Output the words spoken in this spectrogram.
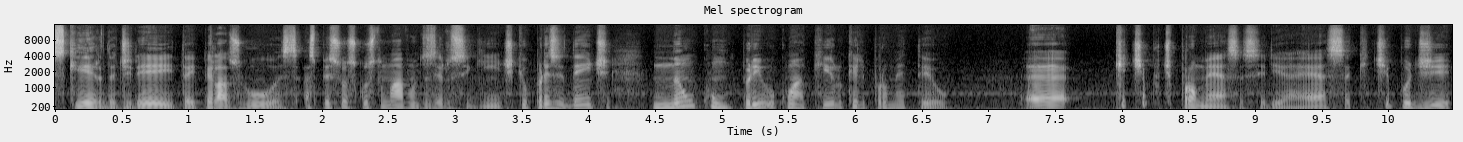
esquerda, direita e pelas ruas, as pessoas costumavam dizer o seguinte, que o presidente não cumpriu com aquilo que ele prometeu. É, que tipo de promessa seria essa? Que tipo de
